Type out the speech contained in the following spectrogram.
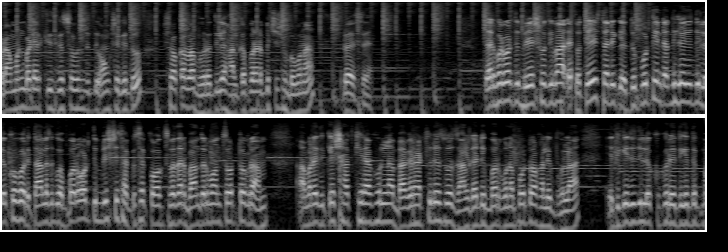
ব্রাহ্মণবাড়িয়ার কিছু অংশে কিন্তু সকাল বা ভোরের দিকে হালকা পরিমাণে বৃষ্টির সম্ভাবনা রয়েছে। তার পরবর্তী বৃহস্পতিবার, তো তেইশ তারিখে দুপুর তিনটার দিকে যদি লক্ষ্য করি, তাহলে দেখব পরবর্তী বৃষ্টি থাকতেছে কক্সবাজার, বান্দরবান, চট্টগ্রাম। আবার এদিকে সাতক্ষীরা, খুলনা, বাগেরহাট, ফিরোজপুর, ঝালকাঠি, বরগুনা, পটুয়াখালী, ভোলা। এদিকে যদি লক্ষ্য করি, এদিকে দেখব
